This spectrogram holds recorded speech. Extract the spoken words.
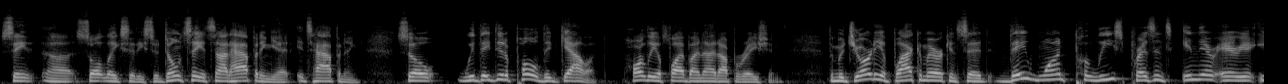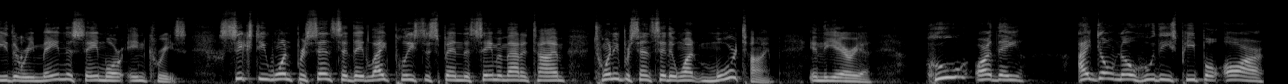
St. Uh, Salt Lake City. So don't say it's not happening yet. It's happening. So they did a poll, did Gallup, hardly a fly by night operation the majority of black Americans said they want police presence in their area either remain the same or increase. 61% said they'd like police to spend the same amount of time. 20% say they want more time in the area. Who are they? I don't know who these people are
